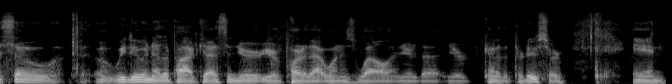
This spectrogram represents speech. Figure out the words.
so uh, we do another podcast, and you're you're part of that one as well, and you're the you're kind of the producer, and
